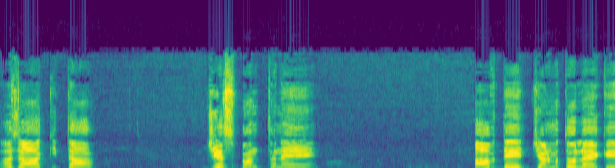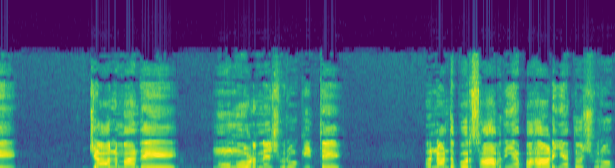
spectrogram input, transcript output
ਆਜ਼ਾਦ ਕੀਤਾ, ਜਿਸ ਪੰਥ ਨੇ ਆਪਦੇ ਜਨਮ ਤੋਂ ਲੈ ਕੇ ਜ਼ਾਲਮਾਂ ਦੇ ਮੂੰਹ ਮੋੜਨੇ ਸ਼ੁਰੂ ਕੀਤੇ। ਅਨੰਦਪੁਰ ਸਾਹਿਬ ਦੀਆਂ ਪਹਾੜੀਆਂ ਤੋਂ ਸ਼ੁਰੂ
